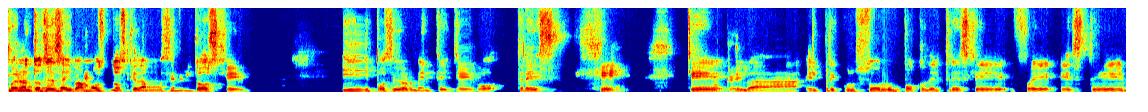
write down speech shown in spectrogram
Bueno, entonces ahí vamos, nos quedamos en el 2G y posteriormente llegó 3G que la, el precursor un poco del 3G fue este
